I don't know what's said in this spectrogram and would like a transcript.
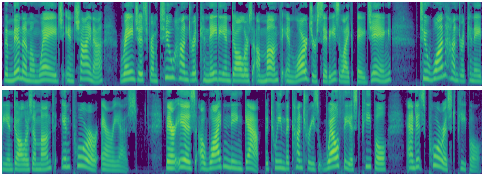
The minimum wage in China ranges from 200 Canadian dollars a month in larger cities like Beijing to 100 Canadian dollars a month in poorer areas. There is a widening gap between the country's wealthiest people and its poorest people.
